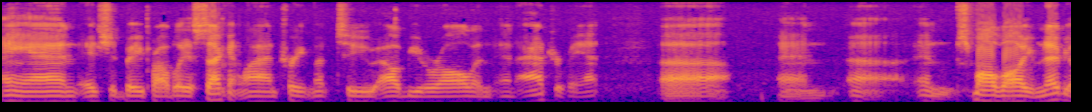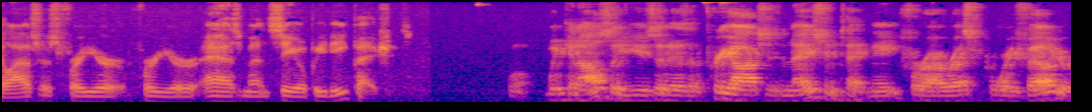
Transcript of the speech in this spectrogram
and it should be probably a second line treatment to albuterol and, and Atrovent, uh, and uh, and small volume nebulizers for your for your asthma and COPD patients. We can also use it as a pre-oxygenation technique for our respiratory failure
